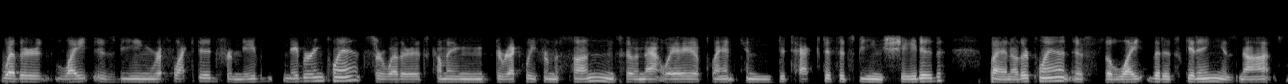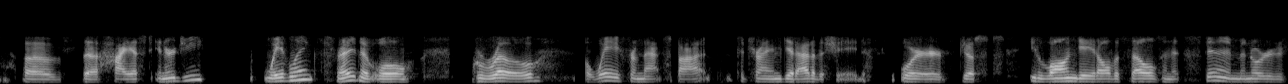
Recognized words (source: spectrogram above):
whether light is being reflected from neighboring plants or whether it's coming directly from the sun. And so, in that way, a plant can detect if it's being shaded by another plant if the light that it's getting is not of the highest energy wavelength, right? It will grow away from that spot to try and get out of the shade or just elongate all the cells in its stem in order to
